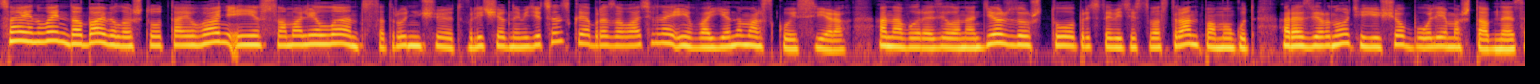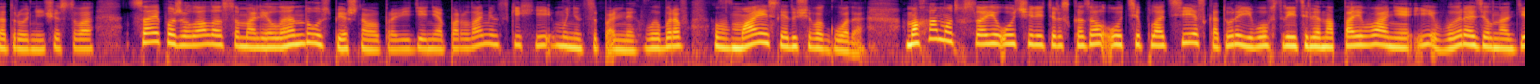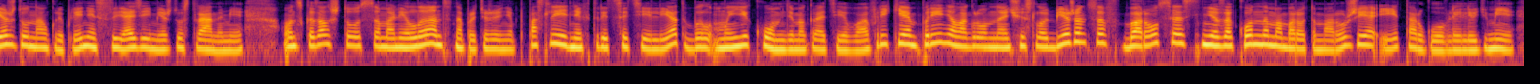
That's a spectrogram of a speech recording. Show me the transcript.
Цай Инвэнь добавила, что Тайвань и Сомалиленд сотрудничают в лечебно-медицинской, образовательной и военно-морской сферах. Она выразила надежду, что представительства стран помогут развернуть еще более масштабное сотрудничество. Цай пожелала Сомалиленду успешного проведения парламентских и муниципальных выборов в мае следующего года. Махамуд, в свою очередь, рассказал о теплоте, с которой его встретили на Тайване, и выразил надежду на укрепление связей между странами. Он сказал, что Сомалиленд на протяжении последних 30 лет был маяком демократии в Африке, принял огромное число беженцев, боролся с незаконным оборотом оружия и торговлей людьми.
